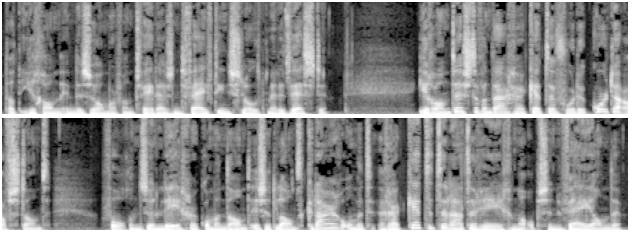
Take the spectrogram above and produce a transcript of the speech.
dat Iran in de zomer van 2015 sloot met het Westen. Iran testte vandaag raketten voor de korte afstand. Volgens een legercommandant is het land klaar om het raketten te laten regenen op zijn vijanden.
